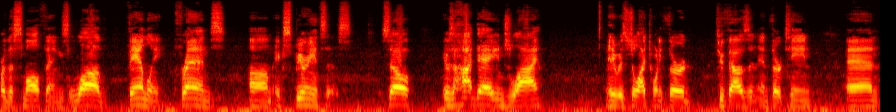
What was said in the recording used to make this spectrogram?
are the small things, love, family, friends, um, experiences. So it was a hot day in July. It was July 23rd, 2013. And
